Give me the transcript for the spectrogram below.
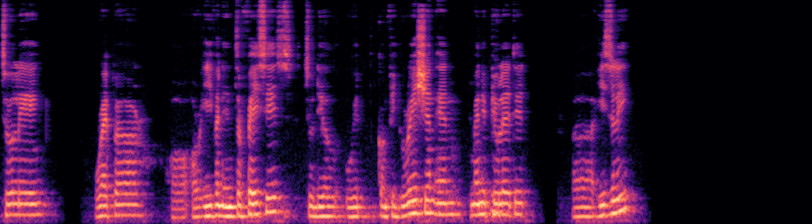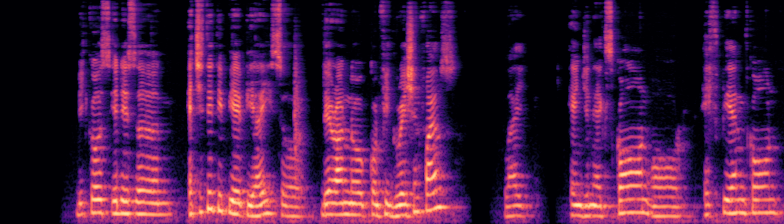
tooling, wrapper, or, or even interfaces to deal with configuration and manipulate it uh, easily. Because it is an HTTP API, so there are no configuration files like nginx con or fpm con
